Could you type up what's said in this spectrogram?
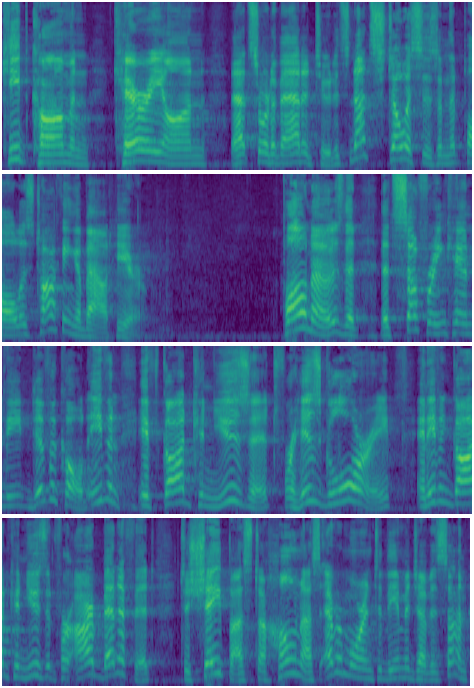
keep calm and carry on, that sort of attitude. It's not stoicism that Paul is talking about here. Paul knows that, that suffering can be difficult. Even if God can use it for His glory, and even God can use it for our benefit to shape us, to hone us ever more into the image of His Son,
